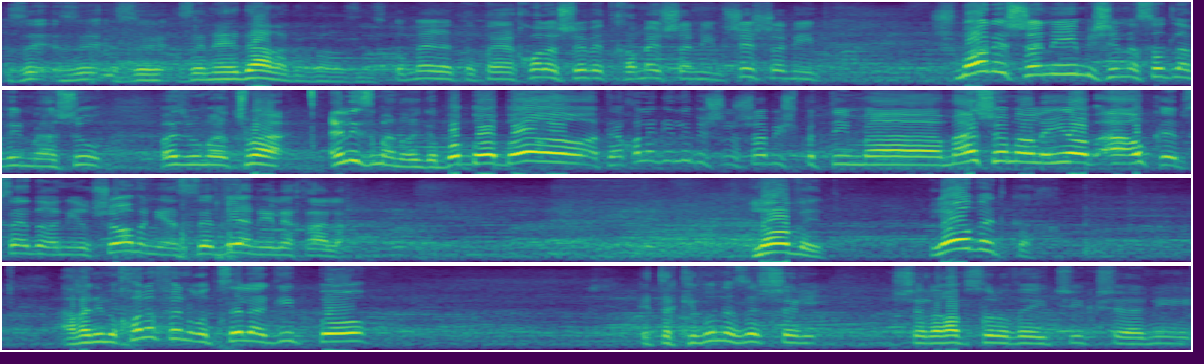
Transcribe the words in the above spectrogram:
זה, זה, זה, זה נהדר הדבר הזה. זאת אומרת, אתה יכול לשבת חמש שנים, שש שנים, שמונה שנים בשביל לנסות להבין משהו, ואז הוא אומר, תשמע, אין לי זמן רגע, בוא, בוא, בוא, אתה יכול להגיד לי בשלושה משפטים מה, מה שאמר לאיוב? אה, אוקיי, בסדר, אני ארשום, אני אעשה וי, אני אלך הלאה. לא עובד. לא עובד כך. אבל אני בכל אופן רוצה להגיד פה את הכיוון הזה של, של הרב סולובייצ'יק, שאני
